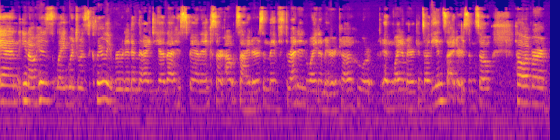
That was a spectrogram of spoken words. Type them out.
And, you know, his language was clearly rooted in the idea that Hispanics are outsiders and they've threatened white America, who are, and white Americans are the insiders. And so, however,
